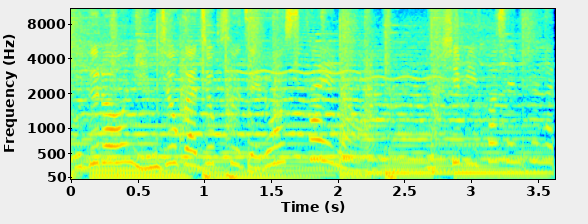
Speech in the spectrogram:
부드러운 인조가죽 소재로 스타일러, 62% 할인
